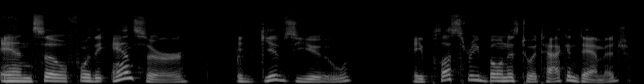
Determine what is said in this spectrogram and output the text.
And so for the answer, it gives you a plus three bonus to attack and damage.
